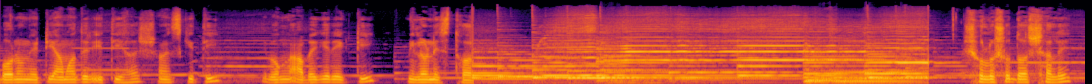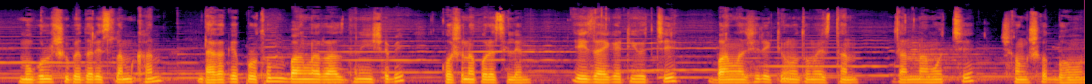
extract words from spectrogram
বরং এটি আমাদের ইতিহাস, সংস্কৃতি এবং আবেগের একটি মিলনস্থল। ষোলোশো দশ সালে মুঘল সুবেদার ইসলাম খান ঢাকাকে প্রথম বাংলার রাজধানী হিসেবে ঘোষণা করেছিলেন। এই জায়গাটি হচ্ছে বাংলাদেশের একটি অন্যতম স্থান। যার নাম হচ্ছে সংসদ ভবন।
